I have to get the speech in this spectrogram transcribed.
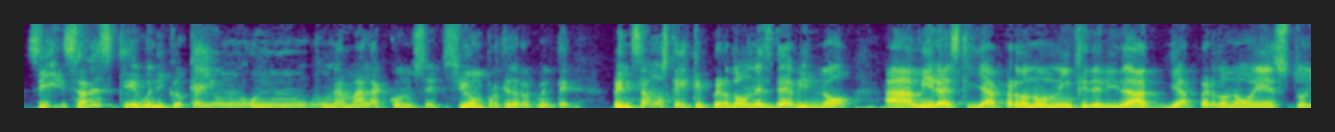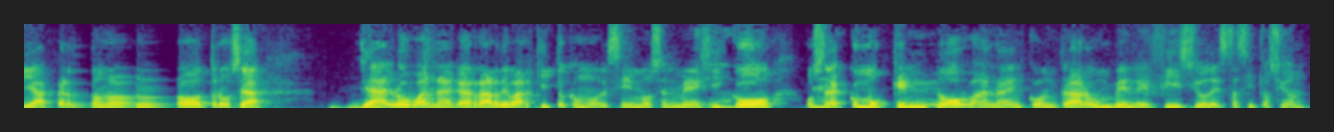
Sí, sabes que, Wendy, creo que hay una mala concepción porque de repente pensamos que el que perdona es débil, ¿no? Ah, mira, es que ya perdonó una infidelidad, ya perdonó esto, ya perdonó lo otro. O sea, ya lo van a agarrar de barquito, como decimos en México, o sea, como que no van a encontrar un beneficio de esta situación.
